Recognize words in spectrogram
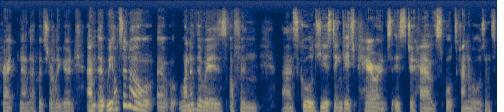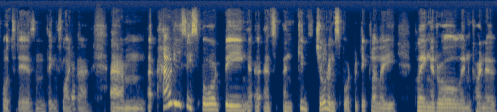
Great. Now that was really good. Um, uh, we also know uh, one of the ways often uh, schools use to engage parents is to have sports carnivals and sports days and things like sure. that. Um, uh, how do you see sport being, uh, uh and kids, children's sport particularly, playing a role in kind of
